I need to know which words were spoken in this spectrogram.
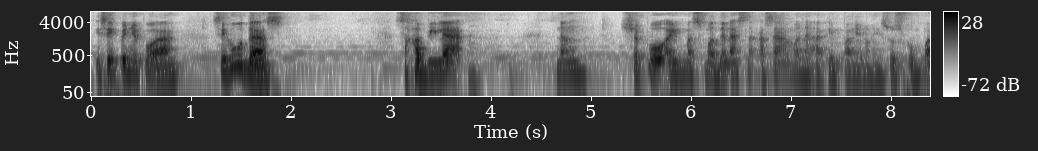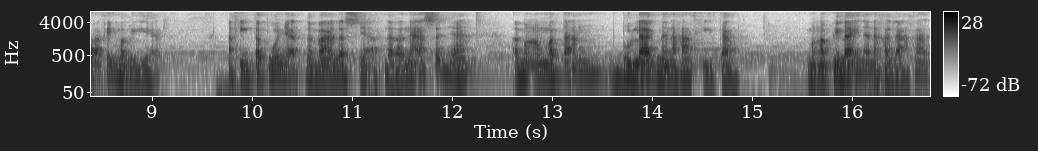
Isipin niyo po ah, si Judas, sa kabila ng siya po ay mas madalas nakasama ng ating Panginoong Jesus kumpara kay Maria. Nakita po niya at nabalas niya at naranasan niya ang mga matang bulag na nakakita, mga pilay na nakalakad,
